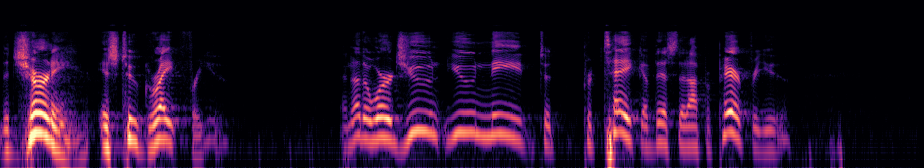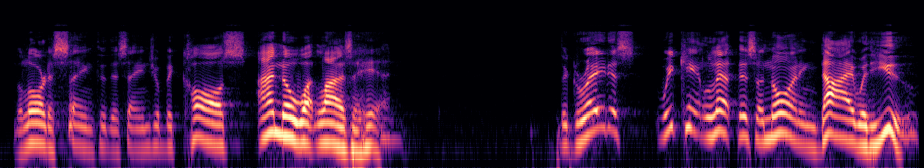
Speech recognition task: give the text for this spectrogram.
the journey is too great for you. In other words, you, you need to partake of this that I prepared for you. The Lord is saying through this angel, because I know what lies ahead. The greatest, we can't let this anointing die with you.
